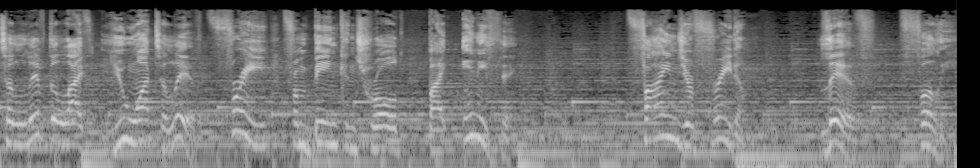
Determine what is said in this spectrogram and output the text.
to live the life you want to live, free from being controlled by anything. Find your freedom. Live fully.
